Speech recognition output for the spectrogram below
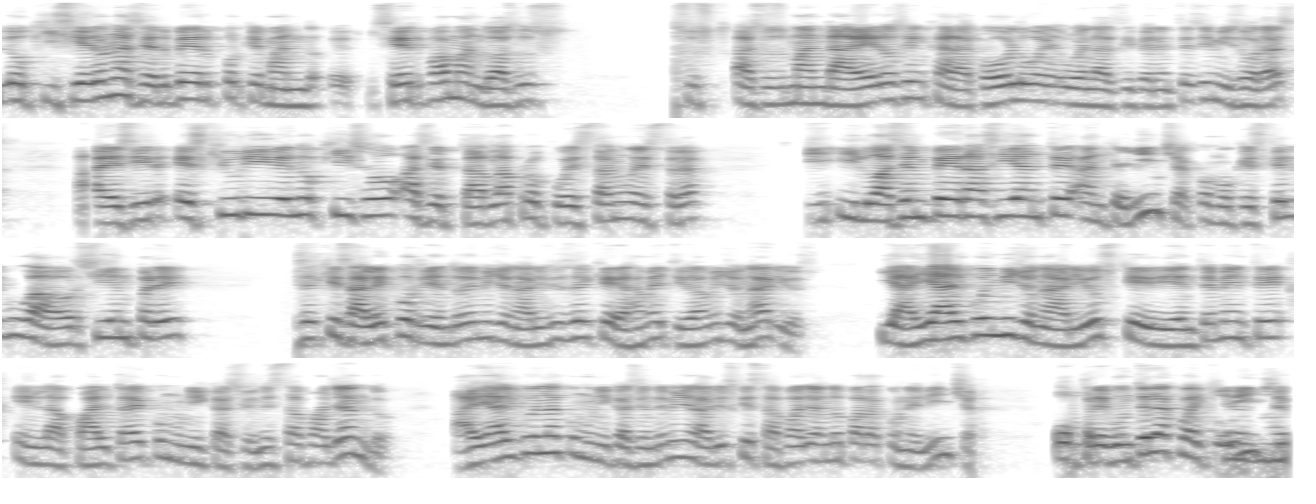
lo quisieron hacer ver porque mandó, eh, Serpa mandó a sus, a sus, mandaderos en Caracol o en las diferentes emisoras a decir es que Uribe no quiso aceptar la propuesta nuestra y, lo hacen ver así ante, ante el hincha, como que es que el jugador siempre es el que sale corriendo de Millonarios, es el que deja metido a Millonarios. Y hay algo en Millonarios que evidentemente en la falta de comunicación está fallando. Hay algo en la comunicación de Millonarios que está fallando para con el hincha. O pregúntele a cualquier hincha.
